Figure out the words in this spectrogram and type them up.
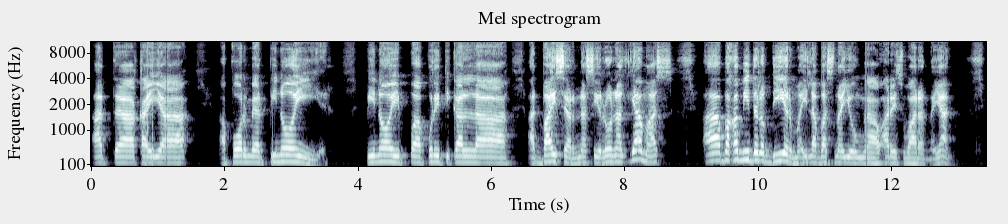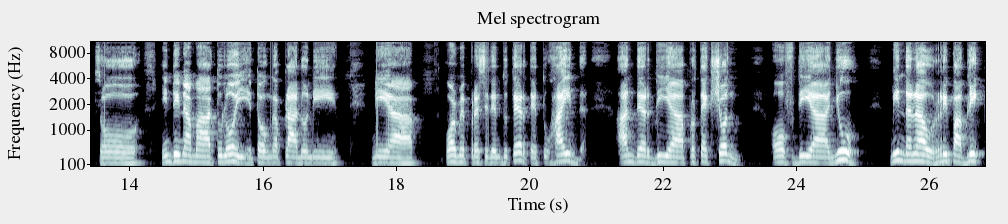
at uh, kay uh, uh, former Pinoy Pinoy uh, political uh, advisor na si Ronald Llamas, uh, baka middle of the year mailabas na yung uh, arrest warrant na yan. So hindi na matuloy itong uh, plano ni ni uh, former President Duterte to hide under the uh, protection of the uh, new Mindanao Republic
